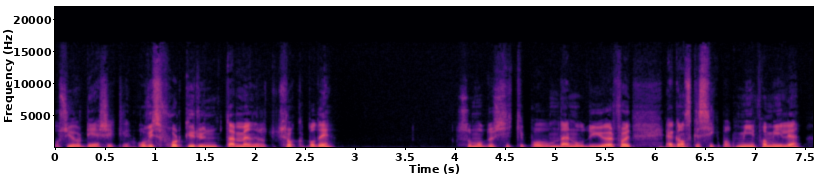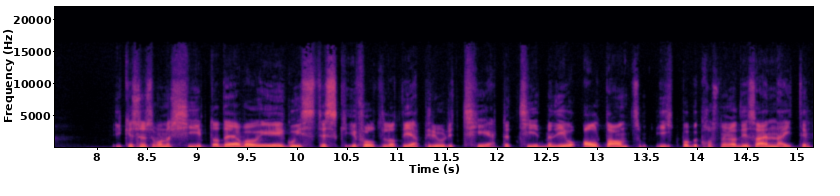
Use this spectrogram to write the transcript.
og så gjør det skikkelig. Og hvis folk rundt deg mener at du tråkker på de, så må du kikke på om det er noe du gjør. For jeg er ganske sikker på at min familie ikke syntes det var noe kjipt at jeg var egoistisk i forhold til at jeg prioriterte tid med de, og alt annet som gikk på bekostning av de, sa jeg nei til.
